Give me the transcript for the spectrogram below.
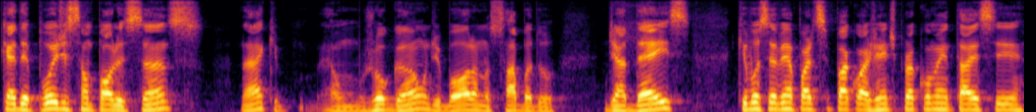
que é depois de São Paulo e Santos, né? Que é um jogão de bola no sábado, dia 10, que você venha participar com a gente para comentar esse,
